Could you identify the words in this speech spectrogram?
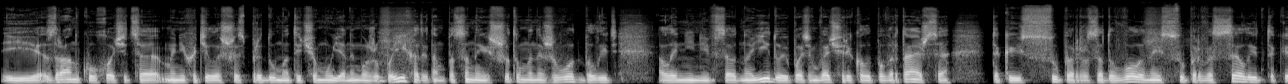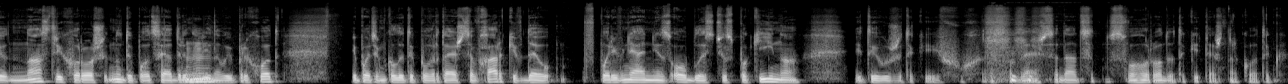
І зранку хочеться, мені хотілося щось придумати, чому я не можу поїхати. Там, пацани, що то в мене живот болить, але ні, ні, все одно їду. І потім ввечері, коли повертаєшся, такий супер задоволений, супер веселий, такий настрій хороший. Ну, типу, оцей адреналіновий mm-hmm. приход. І потім, коли ти повертаєшся в Харків, де в порівнянні з областю спокійно, і ти вже такий фух, розслабляєшся. Да? Це свого роду такий теж наркотик.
